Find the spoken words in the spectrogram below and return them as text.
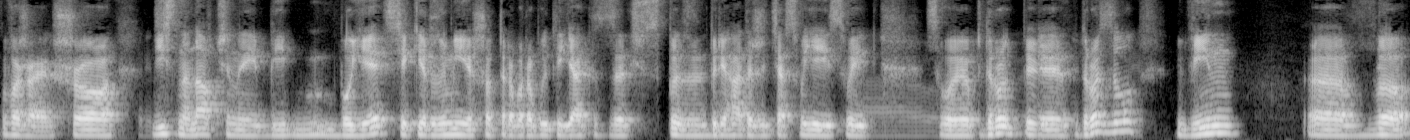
вважаю, що дійсно навчений боєць, який розуміє, що треба робити, як зберігати життя своєї свої, свого підрозділу, він е, в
